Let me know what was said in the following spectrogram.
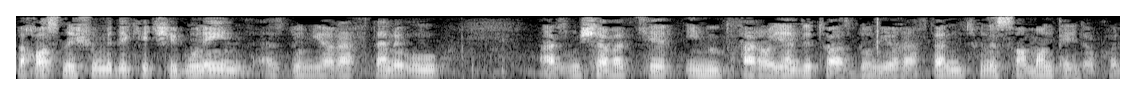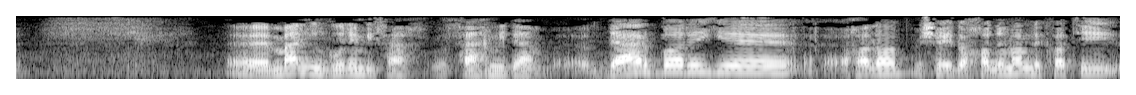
و خواست نشون میده که چگونه این از دنیا رفتن او از می شود که این فرایند تو از دنیا رفتن می‌تونه سامان پیدا کنه. من این گونه فهمیدم. درباره حالا شهید خانم هم نکاتی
